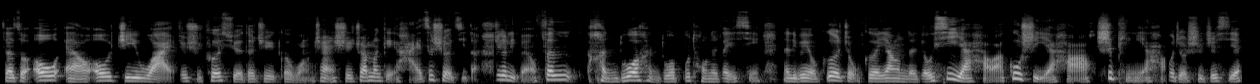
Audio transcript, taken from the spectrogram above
叫做 O L O G Y，就是科学的这个网站，是专门给孩子设计的。这个里边分很多很多不同的类型，那里边有各种各样的游戏也好啊，故事也好啊，视频也好，或者是这些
